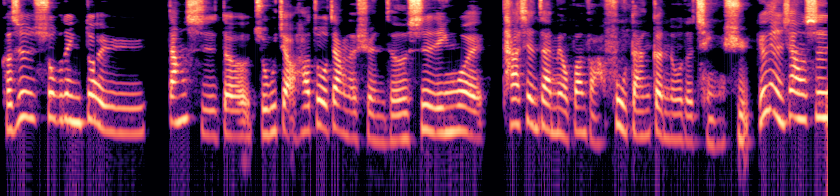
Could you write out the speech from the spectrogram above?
可是说不定对于。当时的主角他做这样的选择，是因为他现在没有办法负担更多的情绪，有点像是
